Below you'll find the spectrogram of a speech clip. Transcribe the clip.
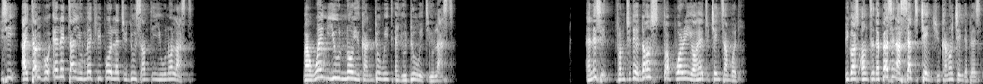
you see, I tell people anytime you make people let you do something, you will not last. But when you know you can do it and you do it, you last. And listen, from today, don't stop worrying your head to change somebody. Because until the person accepts change, you cannot change the person.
